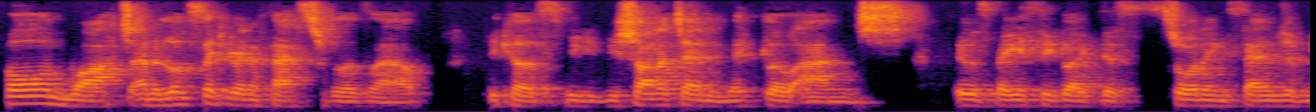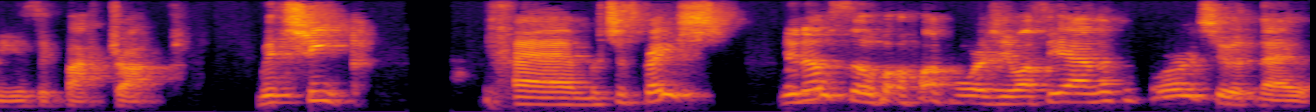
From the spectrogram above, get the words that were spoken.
fun watch. And it looks like you're in a festival as well because we, we shot it down in Wicklow and it was basically like this stunning sound of music backdrop with sheep, um, which is great. You know, so what, what more do you want? So yeah, I'm looking forward to it now,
